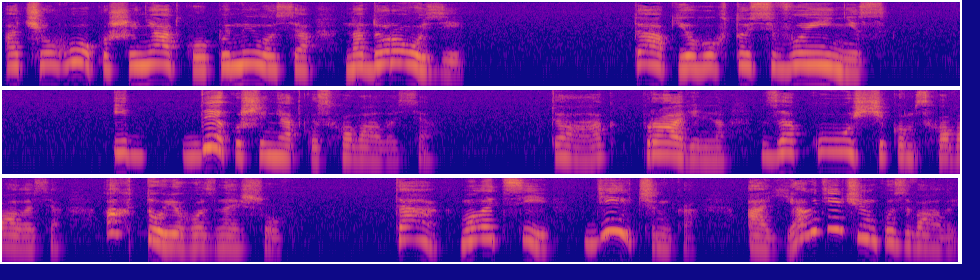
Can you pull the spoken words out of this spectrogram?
а чого кошенятко опинилося на дорозі? Так, його хтось виніс. І де кошенятко сховалося? Так, правильно, за кущиком сховалося. А хто його знайшов? Так, молодці, дівчинка. А як дівчинку звали?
